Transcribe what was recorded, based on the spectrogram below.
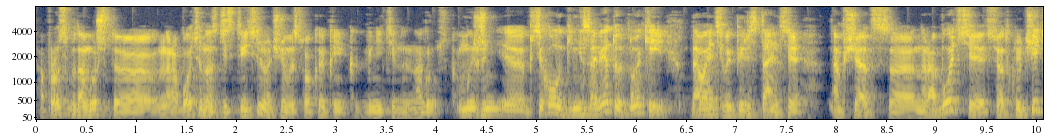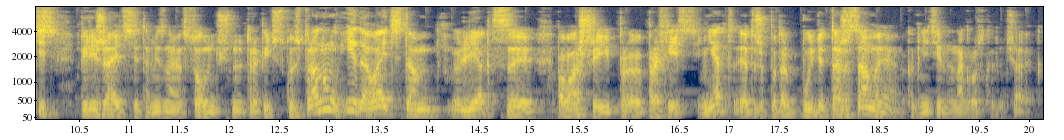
а просто потому что на работе у нас действительно очень высокая когнитивная нагрузка. Мы же э, психологи не советуют, ну окей, давайте вы перестаньте общаться на работе, все отключитесь, переезжайте там, не знаю, в солнечную тропическую страну и давайте там лекции по вашей профессии. Нет, это же будет та же самая когнитивная нагрузка для человека.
